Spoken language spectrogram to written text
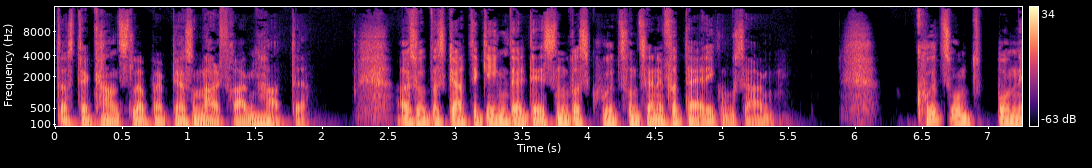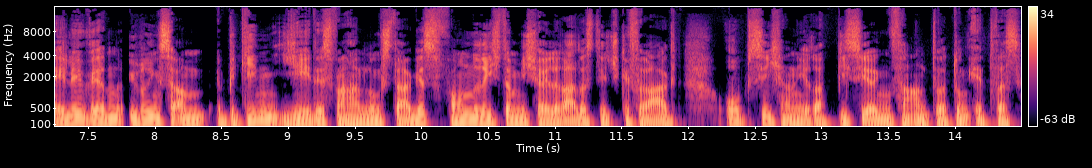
das der Kanzler bei Personalfragen hatte. Also das glatte Gegenteil dessen, was Kurz und seine Verteidigung sagen. Kurz und Bonelli werden übrigens am Beginn jedes Verhandlungstages von Richter Michael Radastitsch gefragt, ob sich an ihrer bisherigen Verantwortung etwas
